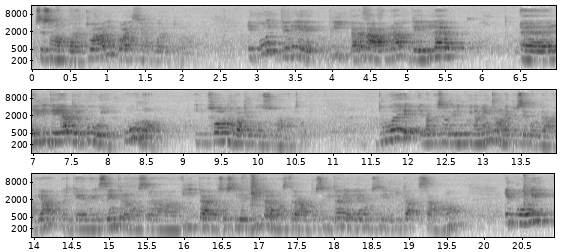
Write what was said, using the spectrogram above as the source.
se sono ancora attuali, quali siano ancora attuali. E poi tenere dritta la barra del, eh, dell'idea per cui, uno, il suolo non va più consumato, Due, la questione dell'inquinamento non è più secondaria perché ne risente la nostra vita, il nostro stile di vita, la nostra possibilità di avere uno stile di vita sano e poi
